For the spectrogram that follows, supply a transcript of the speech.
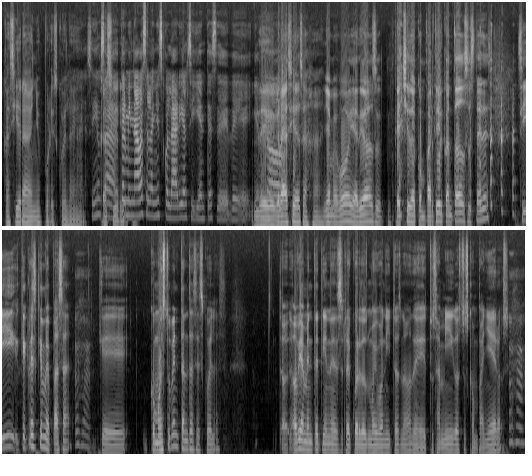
casi era año por escuela. ¿eh? Sí, o sea, terminabas el año escolar y al siguiente es de... De, De no. gracias, ajá. Ya me voy, adiós. Qué chido compartir con todos ustedes. Sí, ¿qué crees que me pasa? Que como estuve en tantas escuelas, obviamente tienes recuerdos muy bonitos, ¿no? De tus amigos, tus compañeros, Ujú.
